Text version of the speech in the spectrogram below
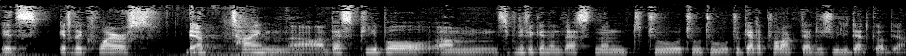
it's it requires Yeah. time, uh, best people, um, significant investment to to to to get a product that is really that good. Yeah.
